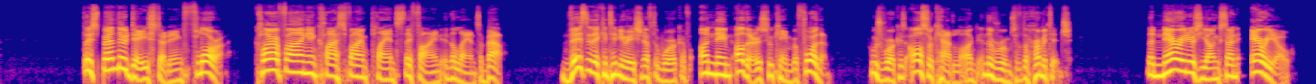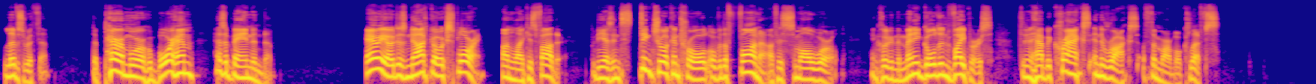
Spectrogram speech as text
They spend their days studying flora, clarifying and classifying plants they find in the lands about. This is a continuation of the work of unnamed others who came before them, whose work is also catalogued in the rooms of the Hermitage. The narrator's young son Erio lives with them. The paramour who bore him has abandoned them. Erio does not go exploring, unlike his father, but he has instinctual control over the fauna of his small world, including the many golden vipers that inhabit cracks in the rocks of the marble cliffs.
